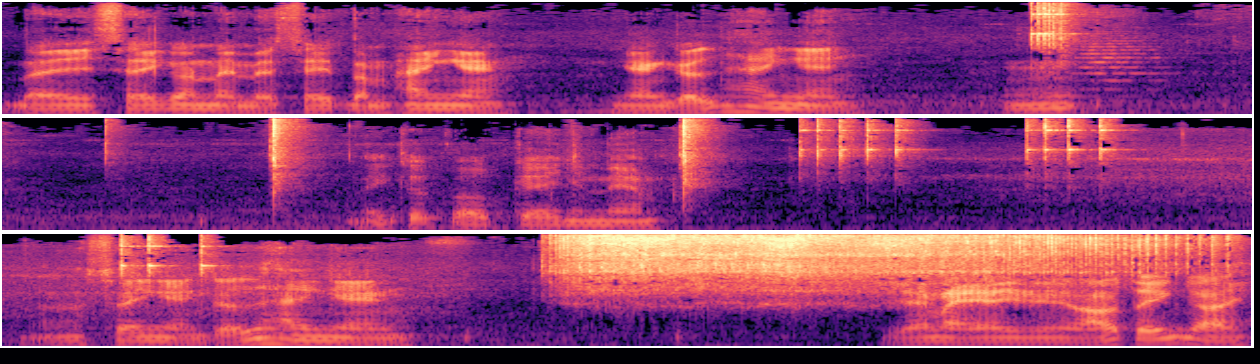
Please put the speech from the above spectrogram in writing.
đây, xây con này là xây tầm 2 ngàn ngàn gửi 2 ngàn. Ừ. đấy rất ok nha anh em. Đó, xây ngàn cử hai ngàn. Dạng này nổi tiếng rồi.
